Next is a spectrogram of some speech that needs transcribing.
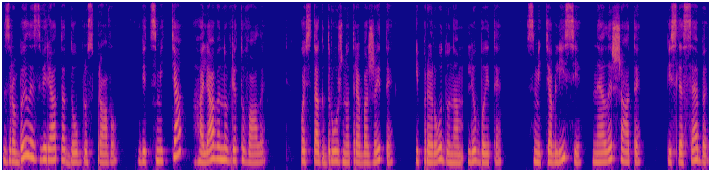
Зробили звірята добру справу. Від сміття галявину врятували. Ось так дружно треба жити і природу нам любити. Сміття в лісі не лишати, після себе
